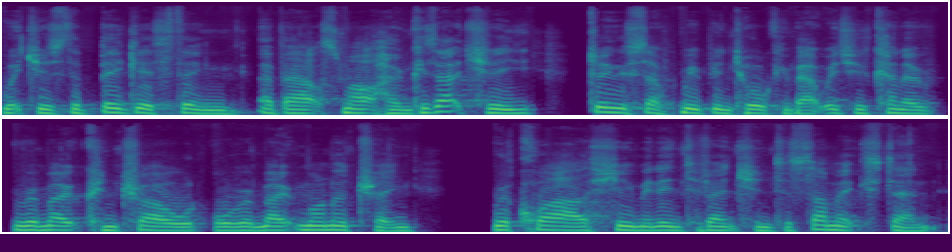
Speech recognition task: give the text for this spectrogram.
which is the biggest thing about smart home. Because actually, doing the stuff we've been talking about, which is kind of remote control or remote monitoring, requires human intervention to some extent.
